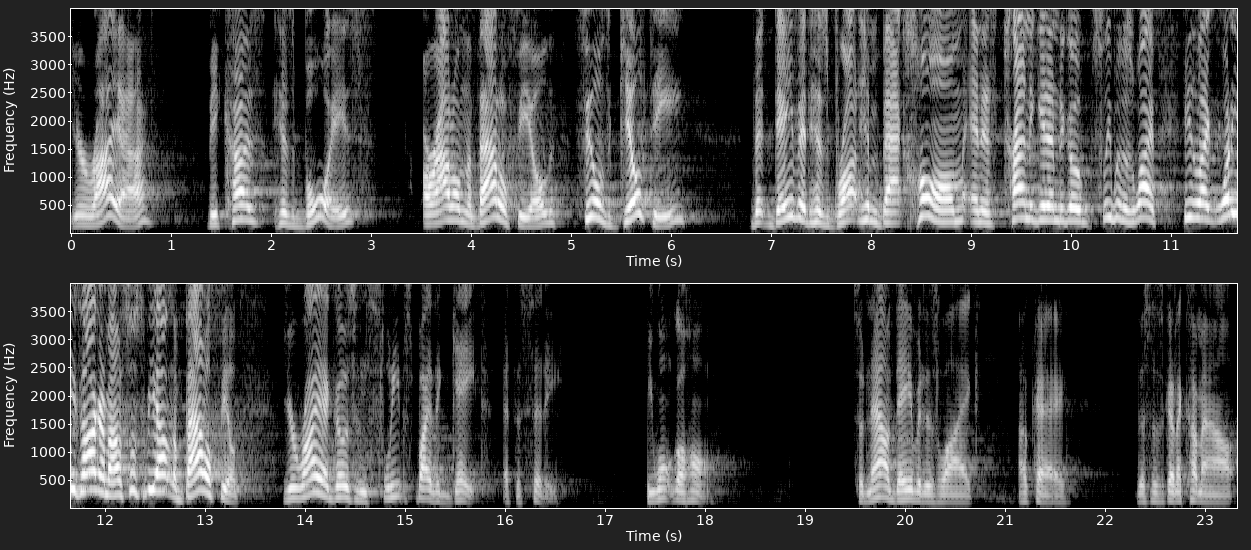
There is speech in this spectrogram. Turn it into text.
Uriah, because his boys are out on the battlefield, feels guilty that David has brought him back home and is trying to get him to go sleep with his wife. He's like, What are you talking about? I'm supposed to be out in the battlefield. Uriah goes and sleeps by the gate at the city. He won't go home. So now David is like, okay, this is going to come out.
